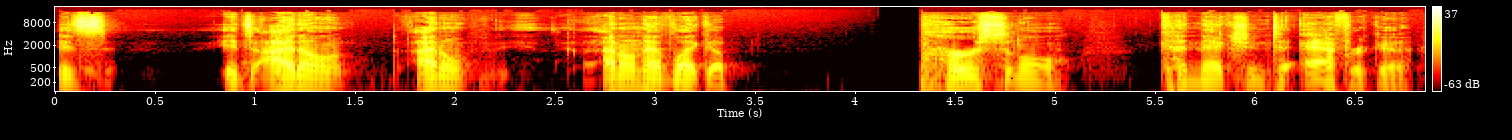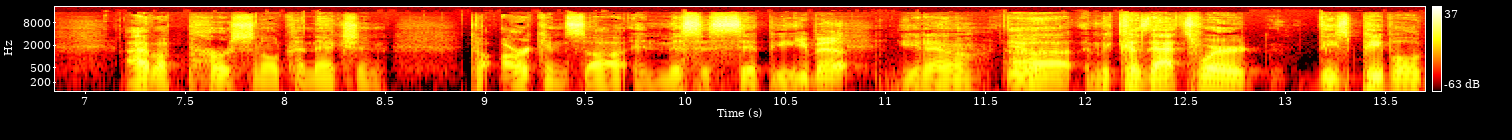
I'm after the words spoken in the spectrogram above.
It's it's I don't I don't I don't have like a personal connection to Africa. I have a personal connection to Arkansas and Mississippi. You bet. You know, Yeah. uh, because that's where these people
